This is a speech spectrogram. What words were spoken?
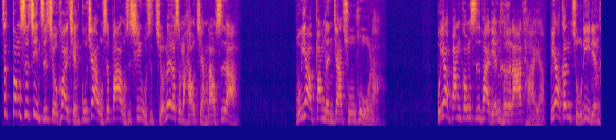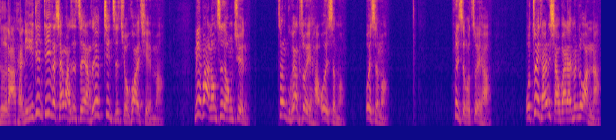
这公司净值九块钱，股价五十八、五十七、五十九，那有什么好讲？老师啊，不要帮人家出货啦，不要帮公司派联合拉抬呀，不要跟主力联合拉抬。你一定第一个想法是这样子，要净值九块钱嘛，没有办法融资融券，这种股票最好。为什么？为什么？为什么最好？我最讨厌小白来们乱呐。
